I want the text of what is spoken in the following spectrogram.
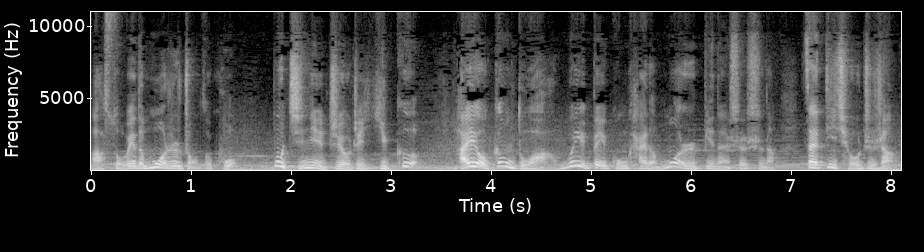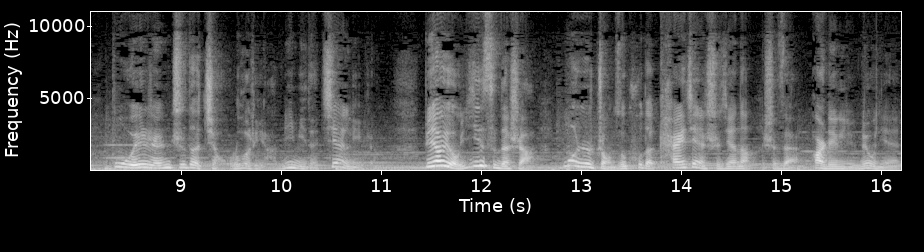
啊所谓的末日种子库，不仅仅只有这一个，还有更多啊未被公开的末日避难设施呢，在地球之上不为人知的角落里啊秘密的建立着。比较有意思的是啊，末日种子库的开建时间呢是在二零零六年，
